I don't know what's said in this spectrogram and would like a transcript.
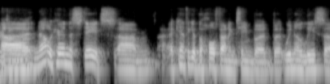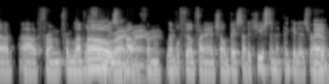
Uh, no, here in the states, um, I can't think of the whole founding team, but but we know Lisa uh, from from Levelfield, oh, Lisa right, right, from right. Levelfield Financial, based out of Houston, I think it is, right?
